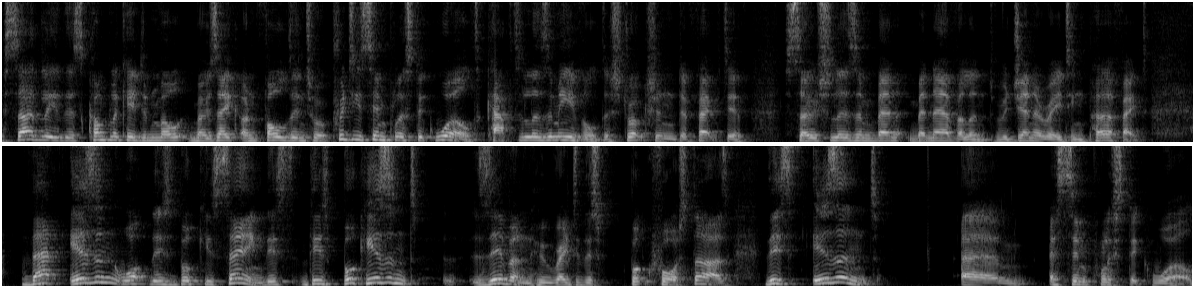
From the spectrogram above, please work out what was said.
sadly, this complicated mo- mosaic unfolds into a pretty simplistic world capitalism evil, destruction defective, socialism ben- benevolent, regenerating perfect. That isn't what this book is saying. This, this book isn't Zivan, who rated this book four stars. This isn't um, a simplistic world.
